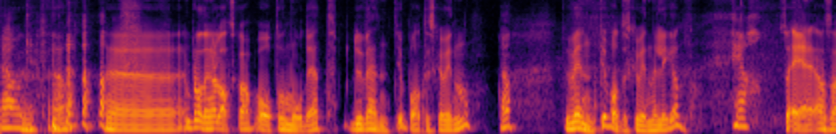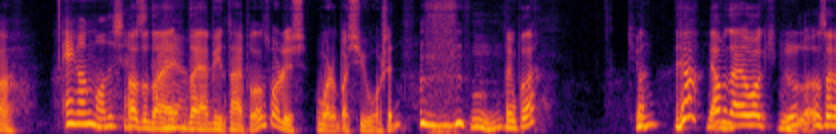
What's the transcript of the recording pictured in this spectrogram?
Ja, ok. ja. Eh, en blanding av latskap og tålmodighet. Du venter jo på at de skal vinne nå. Ja. Du venter jo på at de skal vinne ligaen. Ja. Så er, altså, En gang må det skje. altså da, jeg, da jeg begynte å heie på dem, så var det, var det bare 20 år siden. Tenk på det. Kun. Ja, ja men det var altså,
